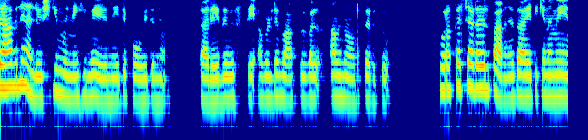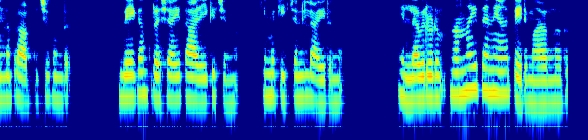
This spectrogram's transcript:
രാവിലെ അലോഷിക്ക് മുന്നേ ഹിമ എഴുന്നേറ്റ് പോയിരുന്നു. തലേ ദിവസത്തെ അവളുടെ വാക്കുകൾ അവൻ ഓർത്തെടുത്തു. ഉറക്കച്ചടവിൽ പറഞ്ഞതായിരിക്കണമേ എന്ന് പ്രാർത്ഥിച്ചുകൊണ്ട് വേഗം ഫ്രഷായി താഴേക്ക് ചെന്നു. ഹിമ കിച്ചണിലായിരുന്നു. എല്ലാവരോടും നന്നായി തന്നെയാണ് പെരുമാറുന്നത്.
